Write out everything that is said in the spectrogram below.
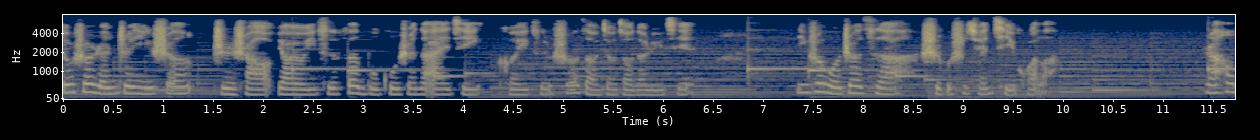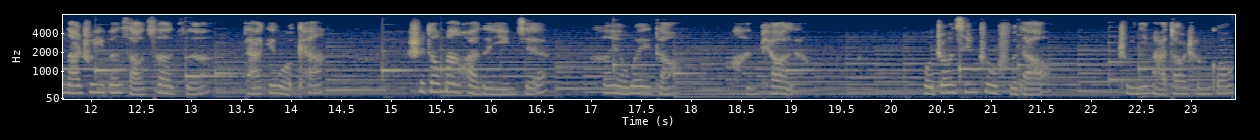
都说人这一生至少要有一次奋不顾身的爱情和一次说走就走的旅行，你说我这次是不是全起货了？”然后拿出一本小册子，打给我看，是动漫画的银姐，很有味道，很漂亮。我衷心祝福道：“祝你马到成功。”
